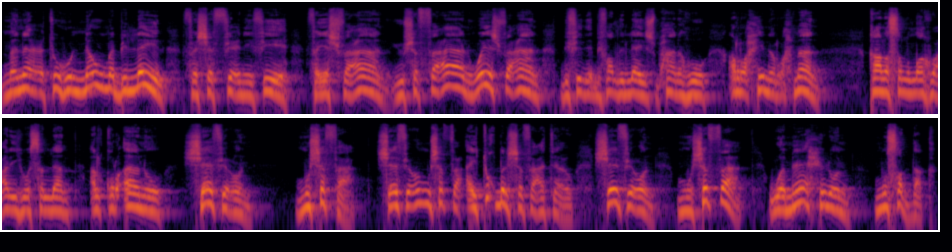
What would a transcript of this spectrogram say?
منعته النوم بالليل فشفعني فيه فيشفعان يشفعان ويشفعان بفضل الله سبحانه الرحيم الرحمن. قال صلى الله عليه وسلم القرآن شافع مشفع شافع مشفع أي تقبل شفاعته شافع مشفع وماحل مصدق.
